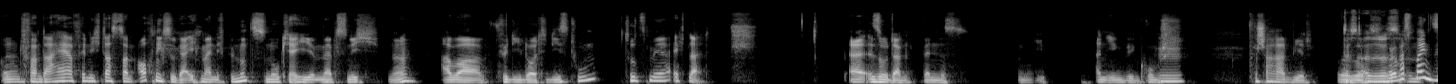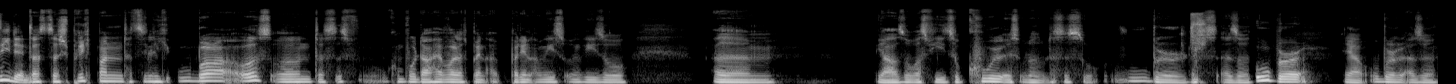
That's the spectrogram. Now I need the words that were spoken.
Und von daher finde ich das dann auch nicht so geil. Ich meine, ich benutze Nokia hier im Maps nicht, ne? Aber für die Leute, die es tun, tut's mir echt leid. Äh, so dann, wenn es irgendwie an irgendwen komisch Mhm. verschachert wird. Oder, Das- so. also das- was meinen Sie denn? Das, das spricht man tatsächlich Uber aus und das ist, kommt wohl daher, weil das bei, bei den Amis irgendwie so, ähm, ja, sowas wie so cool ist oder so. Das ist so Uber. Das ist also, Uber. ja, Uber, also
